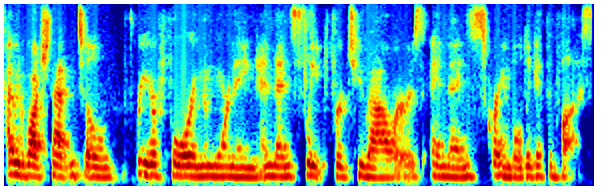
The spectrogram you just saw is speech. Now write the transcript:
I would watch that until three or four in the morning and then sleep for two hours and then scramble to get the bus.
